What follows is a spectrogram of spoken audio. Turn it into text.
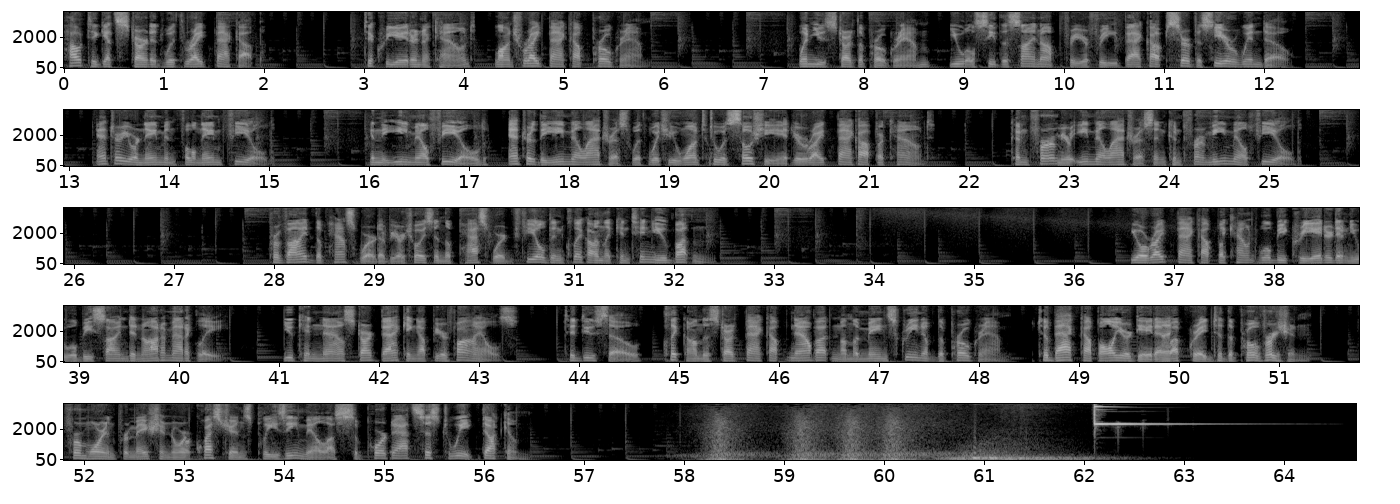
How to get started with Right Backup. To create an account, launch Right Backup program. When you start the program, you will see the sign up for your free backup service here window. Enter your name and full name field. In the email field, enter the email address with which you want to associate your Right Backup account. Confirm your email address in Confirm Email field. Provide the password of your choice in the password field and click on the Continue button. Your Right Backup account will be created and you will be signed in automatically. You can now start backing up your files. To do so, click on the Start Backup Now button on the main screen of the program. To back up all your data upgrade to the Pro version. For more information or questions please email us support at systweak.com.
